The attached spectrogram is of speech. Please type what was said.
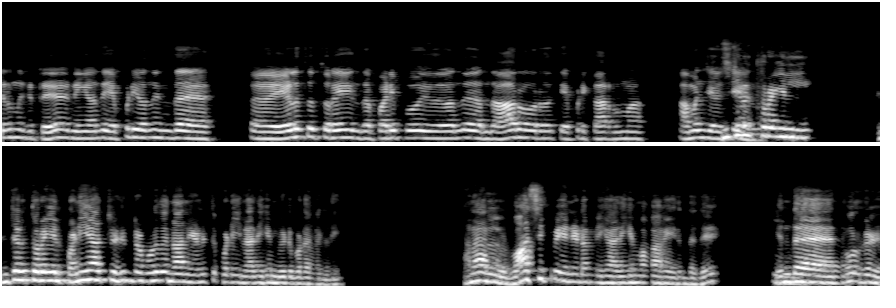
இருந்துகிட்டு, நீங்க வந்து எப்படி வந்து இந்த எழுத்துத்துறை, இந்த படிப்பு இது வந்து அந்த ஆர்வம் வர்றதுக்கு எப்படி காரணமா அமைஞ்ச அஞ்சல்? துறையில் அஞ்சல் துறையில் பணியாற்றுகின்ற பொழுது நான் பணியில் அதிகம் ஈடுபடவில்லை. ஆனால் வாசிப்பு என்னிடம் மிக அதிகமாக இருந்தது. எந்த. நூல்கள்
